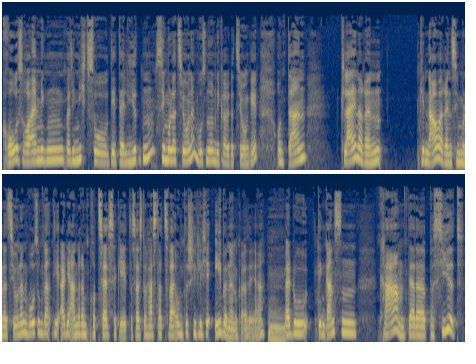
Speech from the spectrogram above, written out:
großräumigen, quasi nicht so detaillierten Simulationen, wo es nur um die Gravitation geht, und dann kleineren genaueren Simulationen, wo es um die, all die anderen Prozesse geht. Das heißt, du hast da zwei unterschiedliche Ebenen quasi, ja. Mhm. Weil du den ganzen Kram, der da passiert,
